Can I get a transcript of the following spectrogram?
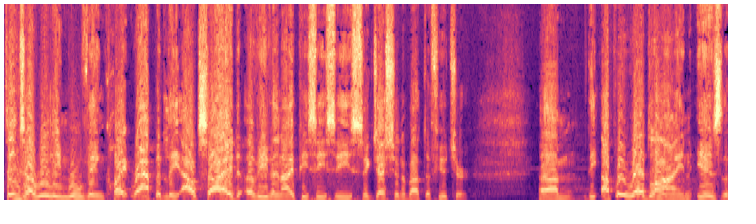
things are really moving quite rapidly outside of even IPCC's suggestion about the future. Um, the upper red line is the,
